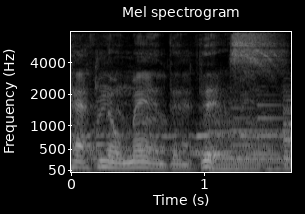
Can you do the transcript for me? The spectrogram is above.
Hath no man than this,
